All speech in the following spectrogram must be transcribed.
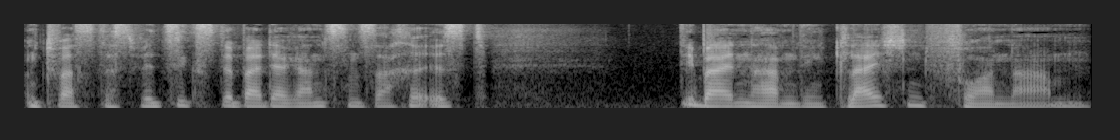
Und was das Witzigste bei der ganzen Sache ist, die beiden haben den gleichen Vornamen.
